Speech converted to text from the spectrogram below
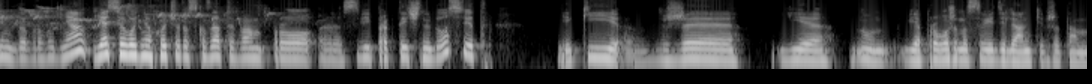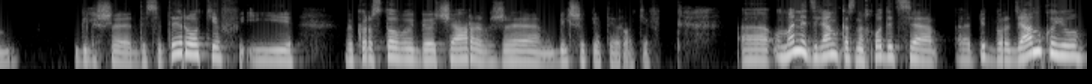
Всім доброго дня. Я сьогодні хочу розказати вам про е, свій практичний досвід, який вже є. Ну, я проводжу на своїй ділянці вже там більше 10 років і використовую біочар вже більше 5 років. Е, У мене ділянка знаходиться е, під Бородянкою.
